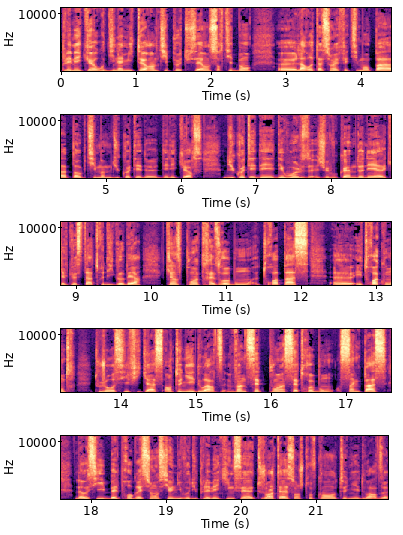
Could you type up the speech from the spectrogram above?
playmaker ou dynamiteur un petit peu, tu sais, en sortie de banc. la rotation effectivement pas, pas optimum du côté des Lakers. Du côté des, des, Wolves, je vais vous quand même donner quelques stats. Rudy Gobert, 15 points, 13 rebonds, 3 passes et 3 contre, toujours aussi efficace. Anthony Edwards, 27 points, 7 rebonds, 5 passes. Là aussi, belle progression aussi au niveau du playmaking. C'est toujours intéressant, je trouve, quand Anthony Edwards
